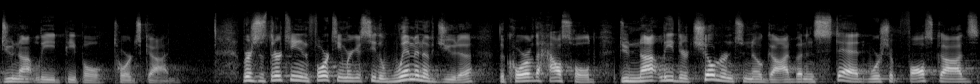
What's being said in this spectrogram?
do not lead people towards God. Verses 13 and 14, we're going to see the women of Judah, the core of the household, do not lead their children to know God, but instead worship false gods,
